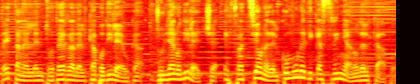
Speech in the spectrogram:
Protetta nell'entroterra del Capo di Leuca, Giuliano di Lecce è frazione del comune di Castrignano del Capo.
